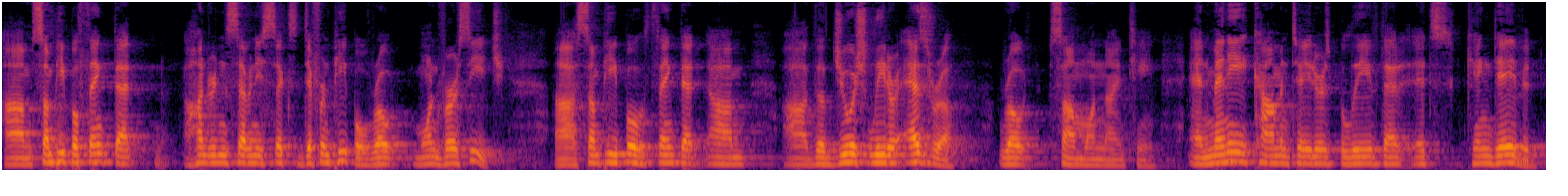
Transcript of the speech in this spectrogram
Um, some people think that 176 different people wrote one verse each. Uh, some people think that um, uh, the Jewish leader Ezra wrote Psalm 119. And many commentators believe that it's King David.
